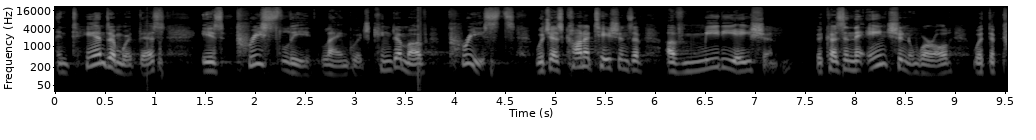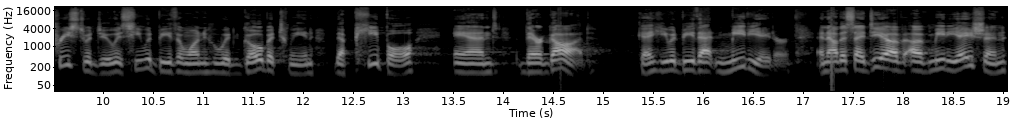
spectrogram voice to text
in tandem with this is priestly language, kingdom of priests, which has connotations of, of mediation. Because in the ancient world, what the priest would do is he would be the one who would go between the people and their God. Okay, he would be that mediator. And now, this idea of, of mediation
